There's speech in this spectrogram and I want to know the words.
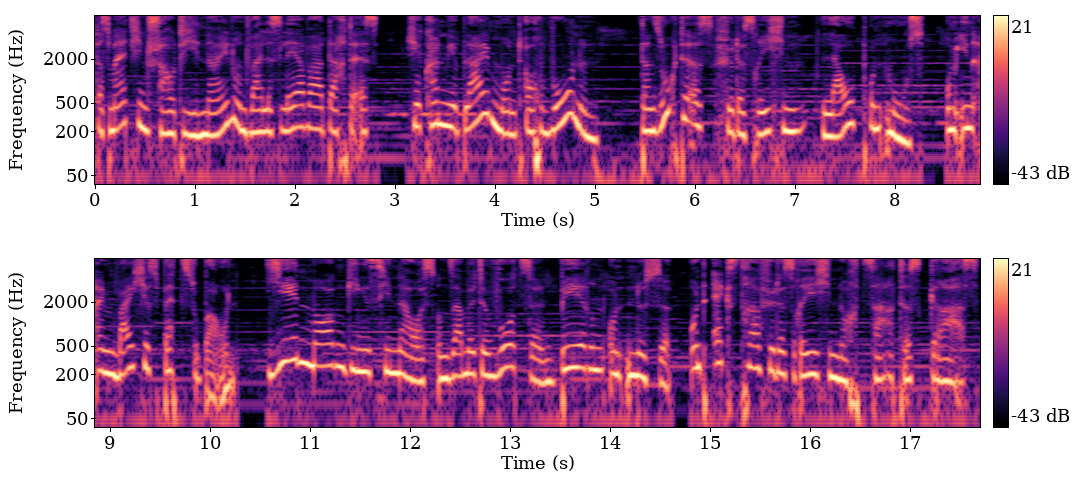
Das Mädchen schaute hinein und weil es leer war, dachte es, hier können wir bleiben und auch wohnen. Dann suchte es für das Riechen Laub und Moos, um ihnen ein weiches Bett zu bauen. Jeden Morgen ging es hinaus und sammelte Wurzeln, Beeren und Nüsse und extra für das Riechen noch zartes Gras,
